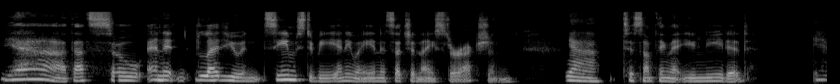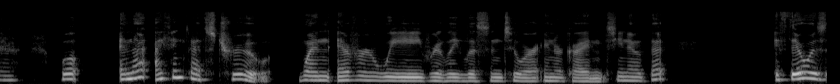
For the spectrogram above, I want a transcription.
Yeah, that's so and it led you and seems to be anyway in such a nice direction. Yeah. To something that you needed. Yeah. Well, and that I think that's true whenever we really listen to our inner guidance. You know, that if there was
